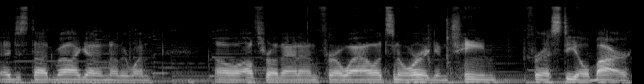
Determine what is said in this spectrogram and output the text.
I just thought, well, I got another one. I'll I'll throw that on for a while. It's an Oregon chain for a Stihl bar,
